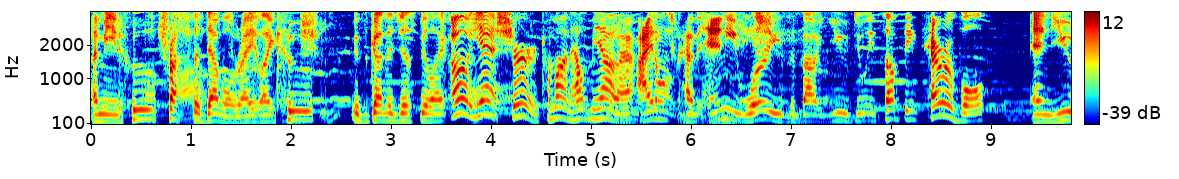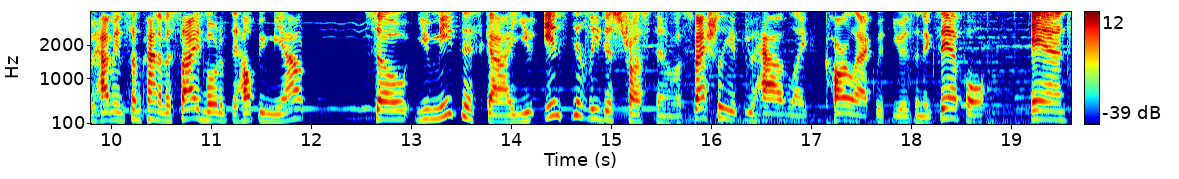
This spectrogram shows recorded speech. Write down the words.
I mean, who trusts the devil, right? Like, who is going to just be like, oh, yeah, sure, come on, help me out. I, I don't have any worries about you doing something terrible and you having some kind of a side motive to helping me out. So you meet this guy, you instantly distrust him, especially if you have like Karlach with you as an example, and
